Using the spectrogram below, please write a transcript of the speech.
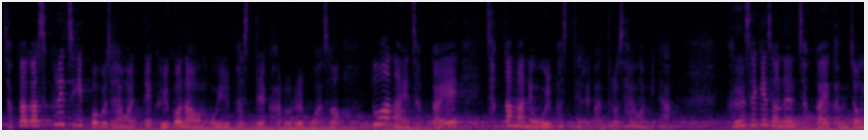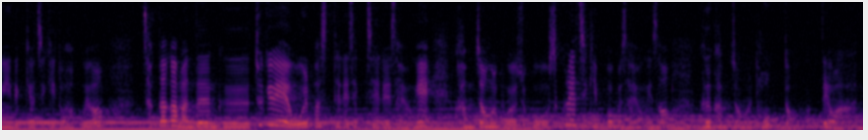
작가가 스크래치 기법을 사용할 때 긁어 나온 오일 파스텔 가루를 모아서 또 하나의 작가의 작가만의 오일 파스텔을 만들어 사용합니다. 그 색에서는 작가의 감정이 느껴지기도 하고요. 작가가 만든 그 특유의 오일 파스텔의 색채를 사용해 감정을 보여주고 스크래치 기법을 사용해서 그 감정을 더욱더 극대화합니다.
